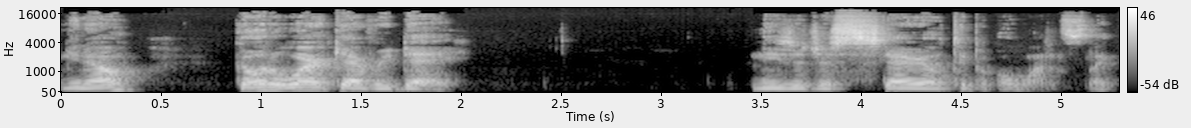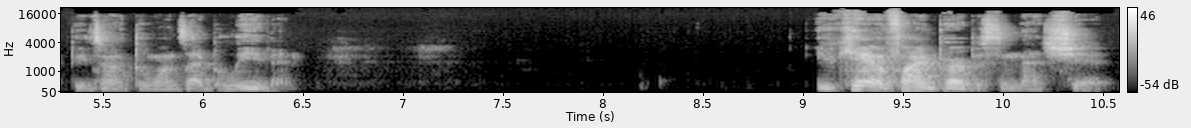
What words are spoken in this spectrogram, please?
You know go to work every day and these are just stereotypical ones. Like these aren't the ones I believe in. You can't find purpose in that shit.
